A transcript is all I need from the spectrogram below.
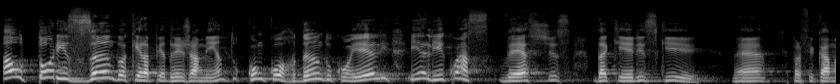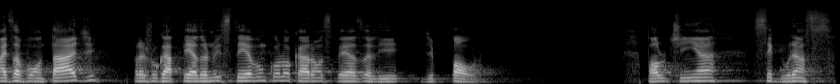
autorizando aquele apedrejamento, concordando com ele, e ali com as vestes daqueles que, né, para ficar mais à vontade, para jogar pedra no Estevão, colocaram os pés ali de Paulo. Paulo tinha segurança.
